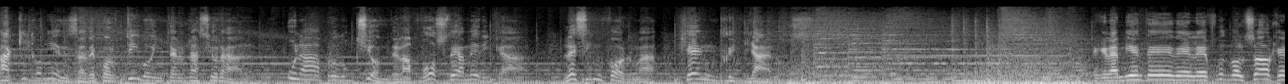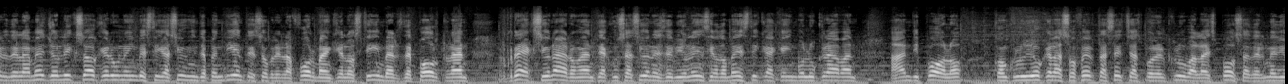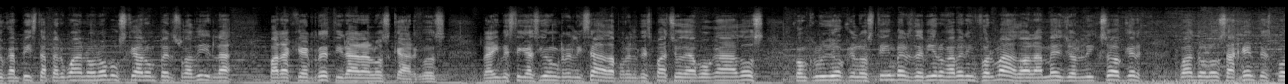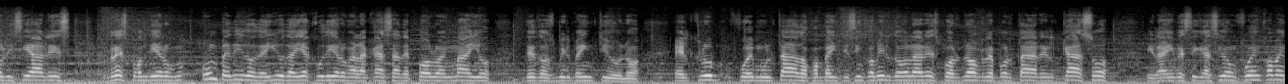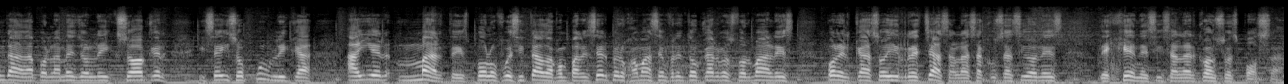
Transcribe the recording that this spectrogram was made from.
Aquí comienza Deportivo Internacional, una producción de La Voz de América. Les informa Henry Llanos. En el ambiente del eh, fútbol soccer de la Major League Soccer, una investigación independiente sobre la forma en que los Timbers de Portland reaccionaron ante acusaciones de violencia doméstica que involucraban a Andy Polo concluyó que las ofertas hechas por el club a la esposa del mediocampista peruano no buscaron persuadirla para que retirara los cargos. La investigación realizada por el despacho de abogados concluyó que los Timbers debieron haber informado a la Major League Soccer cuando los agentes policiales respondieron un pedido de ayuda y acudieron a la casa de Polo en mayo de 2021. El club fue multado con 25 mil dólares por no reportar el caso y la investigación fue encomendada por la Major League Soccer y se hizo pública ayer martes. Polo fue citado a comparecer pero jamás enfrentó cargos formales por el caso y rechaza las acusaciones de Génesis Alarcón, su esposa.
